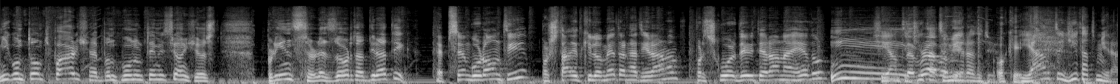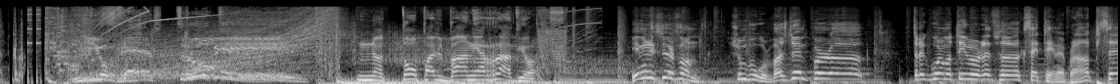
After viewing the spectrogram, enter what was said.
mikun tonë të parë që na bën të mundur këtë emision që është Prince Resort Adriatic. E pse nguron ti për 70 kilometra nga Tirana për të shkuar deri te Rana e Hedhun? Mm, që janë të gjitha të mirat aty. Okay. Janë të gjitha të mirat. Ju flet trupi në Top Albania Radio. Jemi rikthyer fond. Shumë bukur. Vazhdojmë për uh, treguar më tepër rreth uh, kësaj teme, pra, pse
